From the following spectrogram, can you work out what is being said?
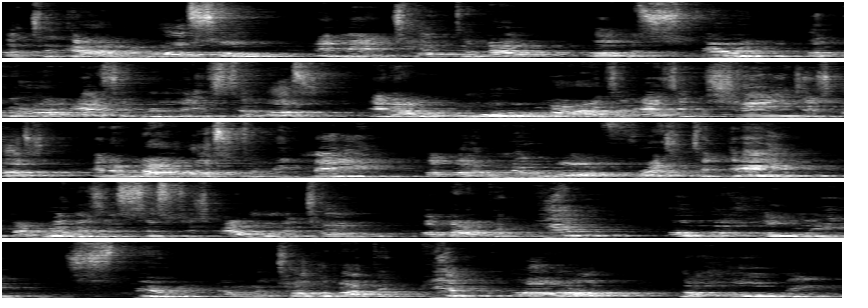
uh, to God. We've also, amen, talked about uh, the Spirit of God as it relates to us in our mortal lives and as it changes us and allow us to be made uh, new or fresh. Today, my brothers and sisters, I want to talk about the gift of the Holy Spirit. I want to talk about the gift of the Holy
